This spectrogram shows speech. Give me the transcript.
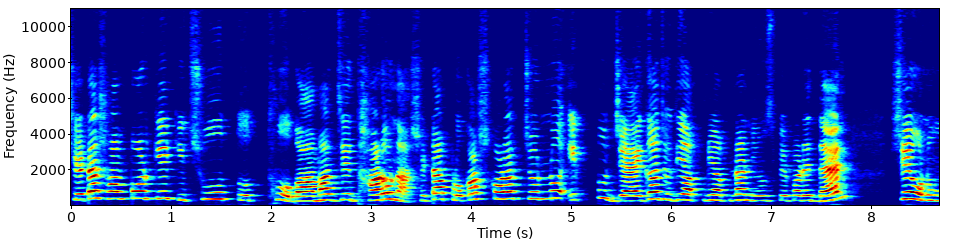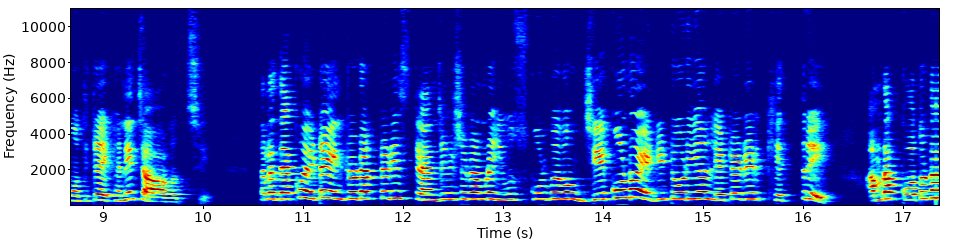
সেটা সম্পর্কে কিছু তথ্য বা আমার যে ধারণা, সেটা প্রকাশ করার জন্য একটু জায়গা যদি আপনি আপনার নিউজ পেপারে দেন, সে অনুমতিটা এখানে চাওয়া হচ্ছে। তাহলে দেখো, এটা ইন্ট্রোডাক্টরি স্ট্যান্ড হিসেবে আমরা ইউজ করব এবং যে কোনো এডিটোরিয়াল লেটারের ক্ষেত্রে আমরা কতটা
